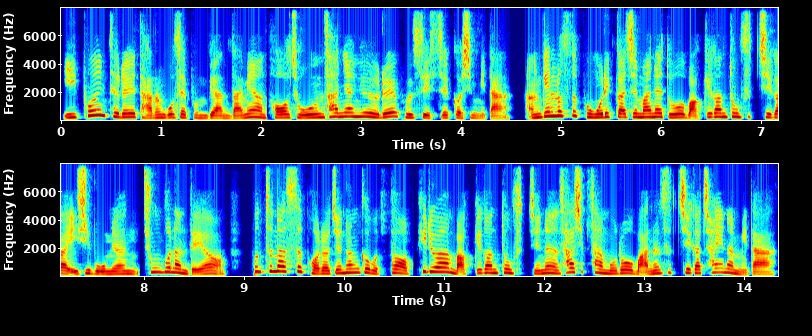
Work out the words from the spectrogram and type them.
이 포인트를 다른 곳에 분배한다면 더 좋은 사냥 효율을 볼 수 있을 것입니다. 안겔로스 봉우리까지만 해도 막기관통 수치가 25면 충분한데요. 폰트나스 버려진 항구부터 필요한 막기관통 수치는 43으로 많은 수치가 차이납니다.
